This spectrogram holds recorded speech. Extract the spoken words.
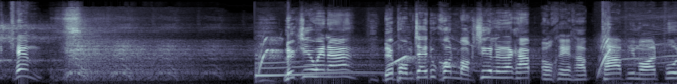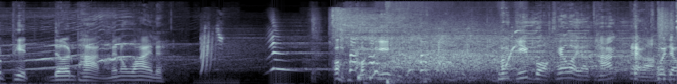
ตรเข้ม นึกชื่อไว้นะ เดี๋ยวผมจะให้ทุกคนบอกชื่อเลยนะครับๆโอเคครับ ถ้าพี่มอสพูดผิดเดินผ่านไม่ต้องไหว้เลยเมื่อกี้เมื่อกี้บอกแค่ว่าอย่าทักแต่ควรจะ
